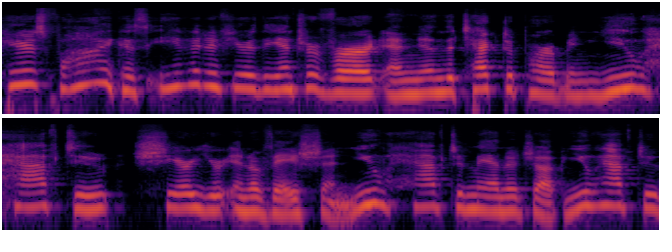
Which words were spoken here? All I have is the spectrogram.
Here's why because even if you're the introvert and in the tech department, you have to share your innovation. You have to manage up. You have to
